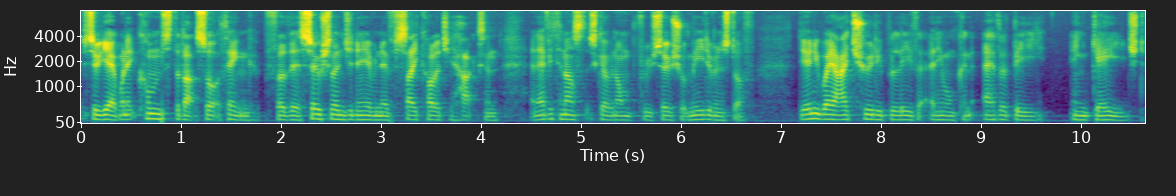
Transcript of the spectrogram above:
So yeah, when it comes to that sort of thing, for the social engineering of psychology hacks and, and everything else that's going on through social media and stuff, the only way I truly believe that anyone can ever be engaged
